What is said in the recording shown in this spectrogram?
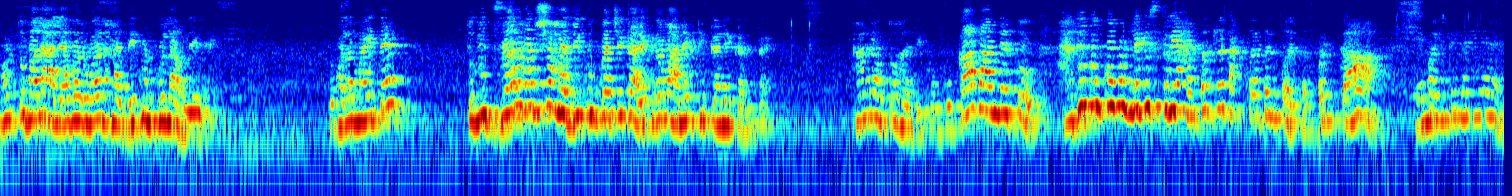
म्हणून तुम्हाला आल्याबरोबर हळदी कुंकू लावलेला आहे. तुम्हाला माहीत आहे? तुम्ही जर वर्ष हळदी कुंकाचे कार्यक्रम अनेक ठिकाणी करताय. का लावतो हळदी कुंकू. का बांध देतो हळदी कुंकू म्हटलं की स्त्री हातातलं टाकतात आणि पळतात. पण का? हे माहिती नाही आहे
